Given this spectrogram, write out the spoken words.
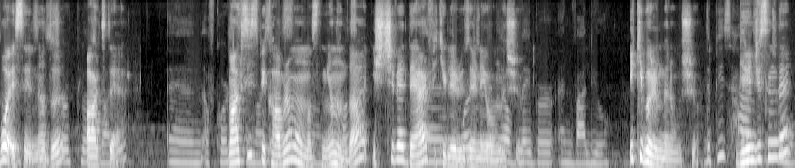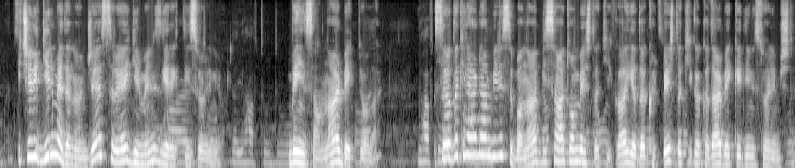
Bu eserin adı Art Değer. Marksist bir kavram olmasının yanında işçi ve değer fikirleri üzerine yoğunlaşıyor. İki bölümden oluşuyor. Birincisinde içeri girmeden önce sıraya girmeniz gerektiği söyleniyor. Ve insanlar bekliyorlar. Sıradakilerden birisi bana 1 saat 15 dakika ya da 45 dakika kadar beklediğini söylemişti.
